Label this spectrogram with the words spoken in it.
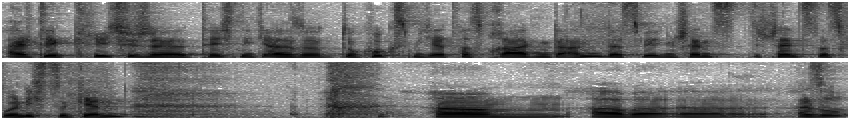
alte griechische Technik. Also du guckst mich etwas fragend an, deswegen scheinst du das wohl nicht zu kennen. ähm, aber äh, also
